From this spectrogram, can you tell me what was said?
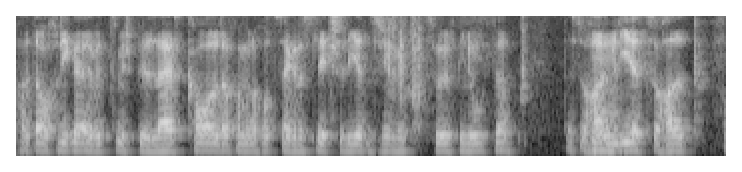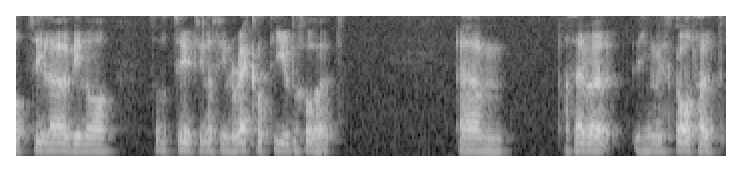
Halt auch liegen, eben zum Beispiel Last Call, da kann man noch kurz sagen, das letzte Lied, das ist irgendwie zwölf Minuten. Das ist so halb Mhm. Lied, so halb erzählen, wie er so erzählt, wie er seinen Record-Deal bekommen hat. Ähm, also eben, es geht halt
